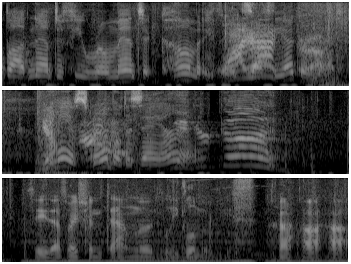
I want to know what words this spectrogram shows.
bot nabbed a few romantic comedy things off the Echo Net. He may have scrambled his AI. You're good. See, that's why you shouldn't download illegal movies. Ha ha ha.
